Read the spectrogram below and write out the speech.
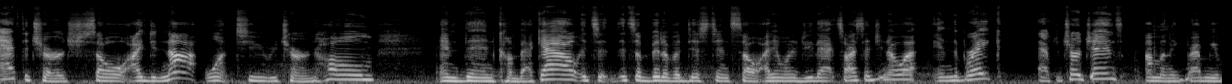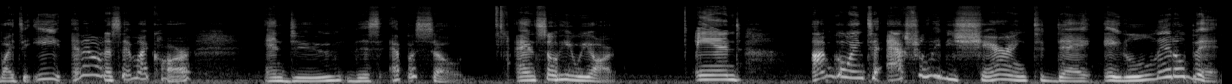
at the church. So I did not want to return home and then come back out. It's a, it's a bit of a distance, so I didn't want to do that. So I said, you know what? In the break, after church ends, I'm going to grab me a bite to eat and I'm going to sit in my car and do this episode. And so here we are. And I'm going to actually be sharing today a little bit.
